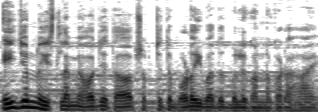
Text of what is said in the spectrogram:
এই জন্য ইসলামে হজে তাওয়াফ সবচেয়ে বড় ইবাদত বলে গণ্য করা হয়।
